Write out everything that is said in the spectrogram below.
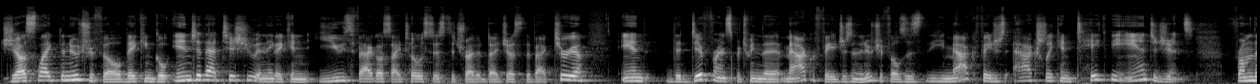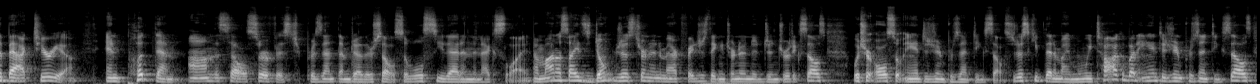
just like the neutrophil, they can go into that tissue and they can use phagocytosis to try to digest the bacteria. And the difference between the macrophages and the neutrophils is the macrophages actually can take the antigens from the bacteria and put them on the cell surface to present them to other cells. So we'll see that in the next slide. Now, monocytes don't just turn into macrophages, they can turn into dendritic cells, which are also antigen presenting cells. So just keep that in mind. When we talk about antigen presenting cells,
